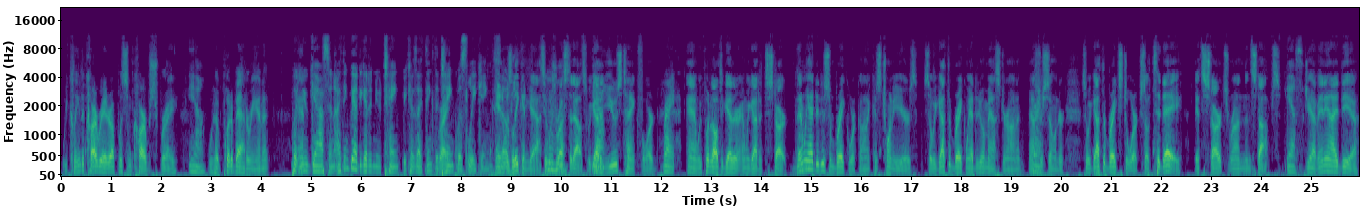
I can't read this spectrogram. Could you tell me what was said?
We cleaned the carburetor up with some carb spray. Yeah. We have put a battery in it put and, new gas in. I think we had to get a new tank because I think the right. tank was leaking. And it was leaking gas. It was mm-hmm. rusted out. So we got yeah. a used tank for it. Right. And we put it all together and we got it to start. Then mm-hmm. we had to do some brake work on it because 20 years. So we got the brake and we had to do a master on it, master right. cylinder. So we got the brakes to work. So today it starts, runs, and stops. Yes. Do you have any idea?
